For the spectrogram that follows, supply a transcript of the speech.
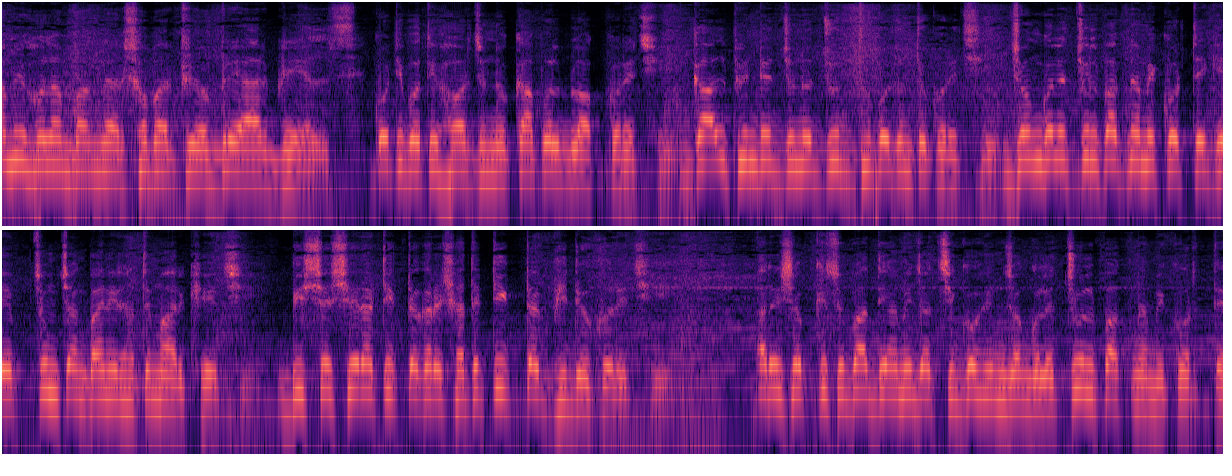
আমি হলাম বাংলার সবার প্রিয় ব্রেয়ার গ্রেলস কোটিপতি হওয়ার জন্য কাপল ব্লক করেছি। গার্লফ্রেন্ডের জন্য যুদ্ধ পর্যন্ত করেছি। জঙ্গলে চুলপাক নামে করতে গিয়ে চুংচাং বাহিনীর হাতে মার খেয়েছি। বিশ্বের সেরা টিকটকারের সাথে টিকটক ভিডিও করেছি। আর এসব কিছু বাদ দিয়ে আমি যাচ্ছি গহীন জঙ্গলে চুলপাক নামে করতে।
